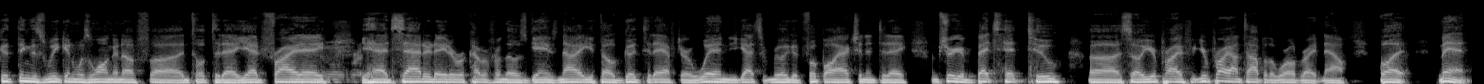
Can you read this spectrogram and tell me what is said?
good thing this weekend was long enough uh, until today. You had Friday, I'm over it. you had Saturday to recover from those games. Now you felt good today after a win. You got some really good football action in today. I'm sure your bets hit too. Uh, so you're probably you're probably on top of the world right now. But man,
